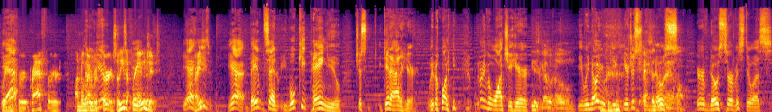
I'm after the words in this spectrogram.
Bradford, yeah. Bradford on November 3rd. So he's a free yeah. agent. Yeah, right? he's, yeah. They said, we'll keep paying you. Just get out of here. We don't want. You, we don't even want you here. Just go home. We know you're. You're just no. You're of no service to us.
